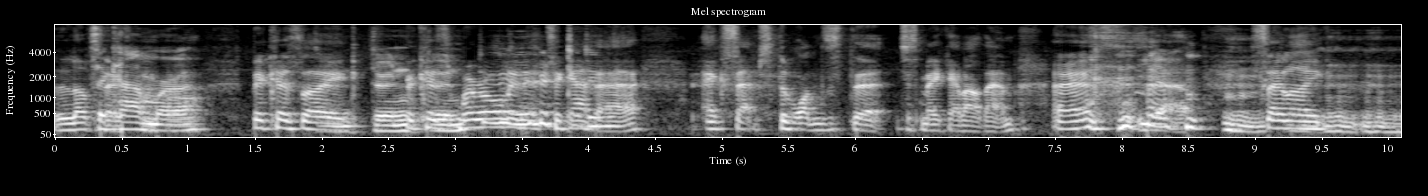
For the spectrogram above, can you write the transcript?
love To camera. people. because like Dun, dun, because dun, we're all in it together. Except the ones that just make it about them. Uh, Yeah. Mm-hmm. so mm-hmm. like, mm-hmm.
